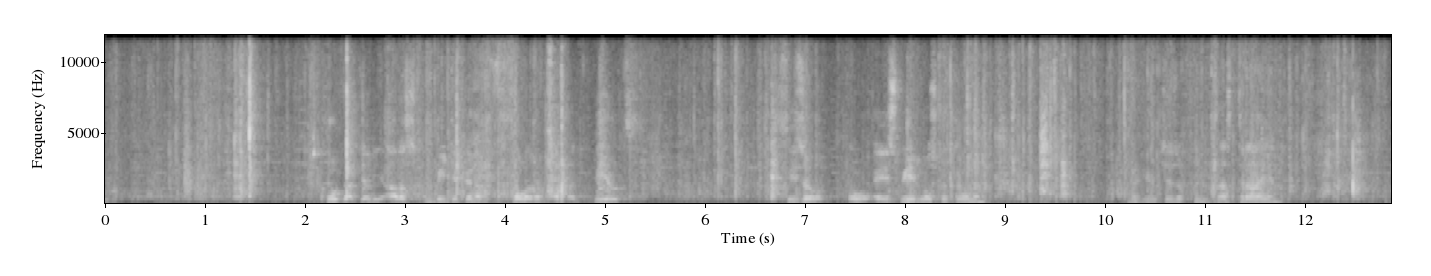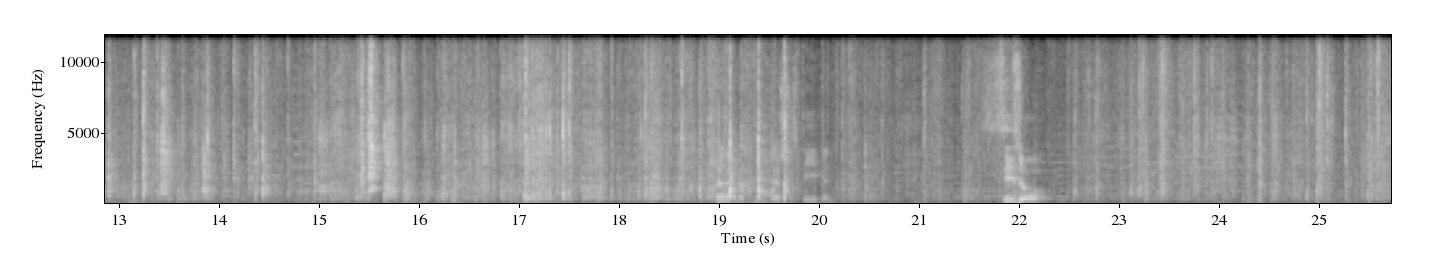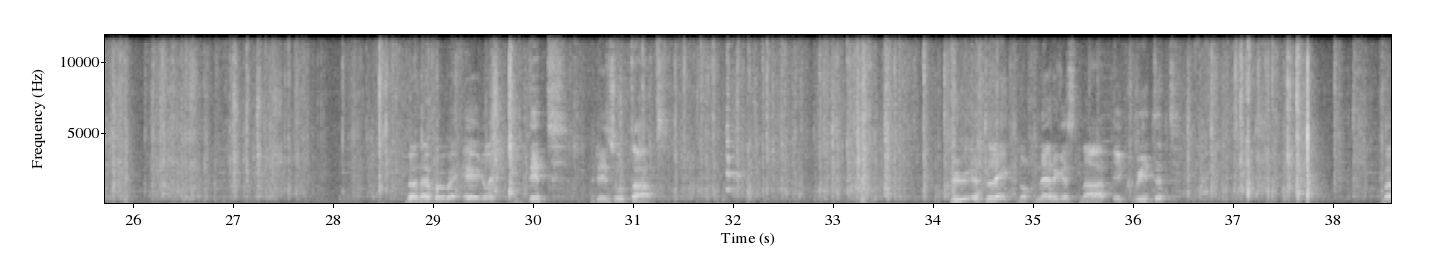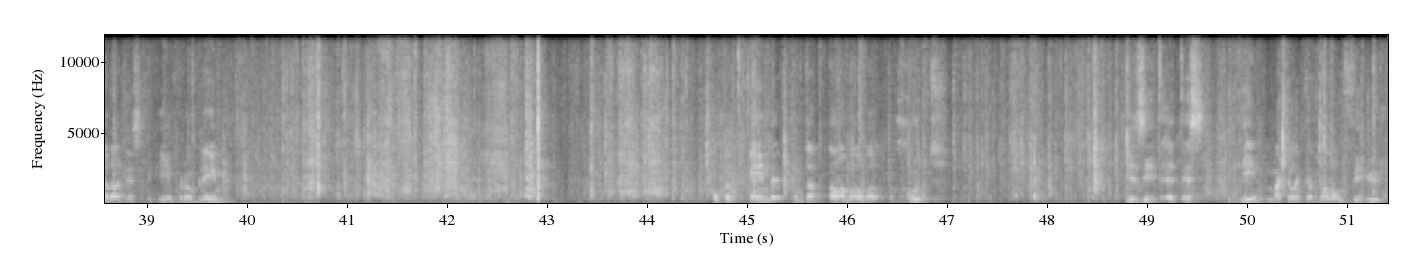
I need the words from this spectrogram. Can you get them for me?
Ik hoop dat jullie alles een beetje kunnen volgen op het beeld. Ziezo. Oh, hij is weer losgekomen. Nog eventjes opnieuw vastdraaien. En heb ik nu tussen steken. Ziezo. Dan hebben we eigenlijk dit resultaat. Nu, het lijkt nog nergens naar, ik weet het. Maar dat is geen probleem. Op het einde komt dat allemaal wel goed. Je ziet, het is geen makkelijke ballonfiguur,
